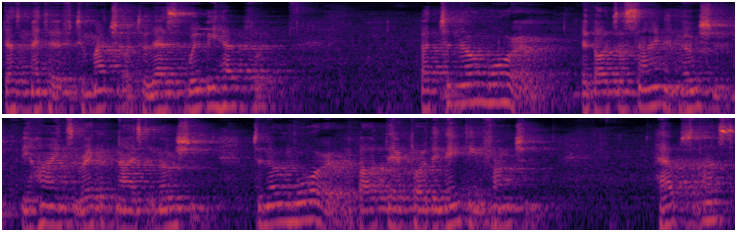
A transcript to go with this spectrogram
doesn't matter if too much or too less, will be helpful. But to know more about the sign and motion behind the recognized emotion, to know more about their coordinating function helps us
